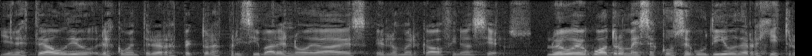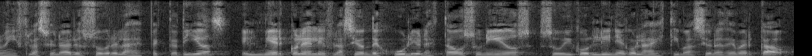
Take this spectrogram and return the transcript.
y en este audio les comentaré respecto a las principales novedades en los mercados financieros. Luego de cuatro meses consecutivos de registros inflacionarios sobre las expectativas, el miércoles la inflación de julio en Estados Unidos se ubicó en línea con las estimaciones de mercado,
